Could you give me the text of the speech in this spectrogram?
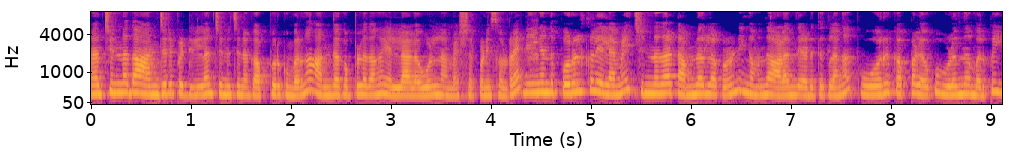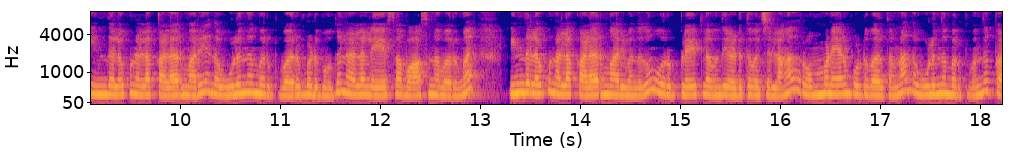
நான் சின்னதாக அஞ்சரை பெட்டிலாம் சின்ன சின்ன கப்பு இருக்கும் பாருங்க. அந்த கப்பில் தாங்க எல்லா அளவுகளும் நான் மெஷர் பண்ணி சொல்கிறேன் நீங்கள் இந்த பொருட்கள் எல்லாமே சின்னதாக டம்ளரில் கூட நீங்கள் வந்து அளந்து எடுத்துக்கலாங்க. ஒரு கப் அளவுக்கு உளுந்தம்பருப்பு இந்த அளவுக்கு நல்லா கலர் மாதிரி அந்த உளுந்தம்பருப்பு வரும்படும் போது நல்லா லேசாக வாசனை வருங்க. இந்த அளவுக்கு நல்லா கலர் மாதிரி வந்ததும் ஒரு பிளேட்டில் வந்து எடுத்து வச்சிடலாங்க. ரொம்ப நேரம் போட்டு வருத்தோம்னா அந்த உளுந்தம்பருப்பு வந்து க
